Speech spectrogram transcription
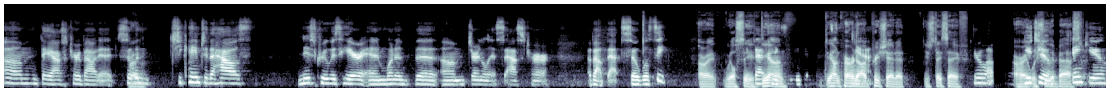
um, they asked her about it. So Right. when she came to the house, news crew was here, and one of the um, journalists asked her about that. So we'll see. All right, we'll see. Dion, makes any difference. Dion Perraneau, I appreciate it. You stay safe. You're welcome. All right, you wish too. you the best. Thank you.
